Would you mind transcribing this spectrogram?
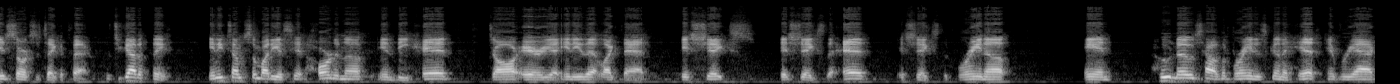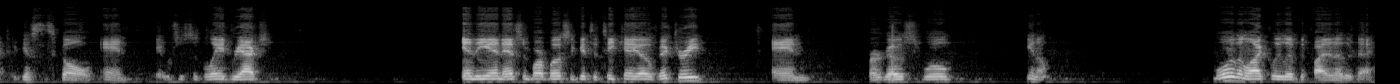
it starts to take effect. But you got to think, anytime somebody is hit hard enough in the head, jaw area, any of that like that, it shakes. It shakes the head. It shakes the brain up. And who knows how the brain is going to hit and react against the skull, and it was just a delayed reaction. In the end, Edson Barbosa gets a TKO victory, and Burgos will, you know, more than likely live to fight another day.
